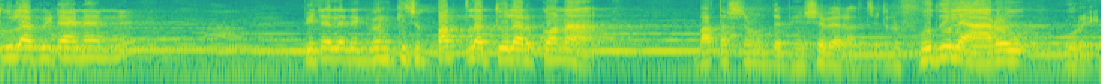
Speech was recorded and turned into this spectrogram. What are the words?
তুলা পিটায় না এমনি? পিটালে দেখবেন কিছু পাতলা তুলার কণা বাতাসের মধ্যে ভেসে বেড়াচ্ছে। এটা ফু দিলে আরও উড়ে।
